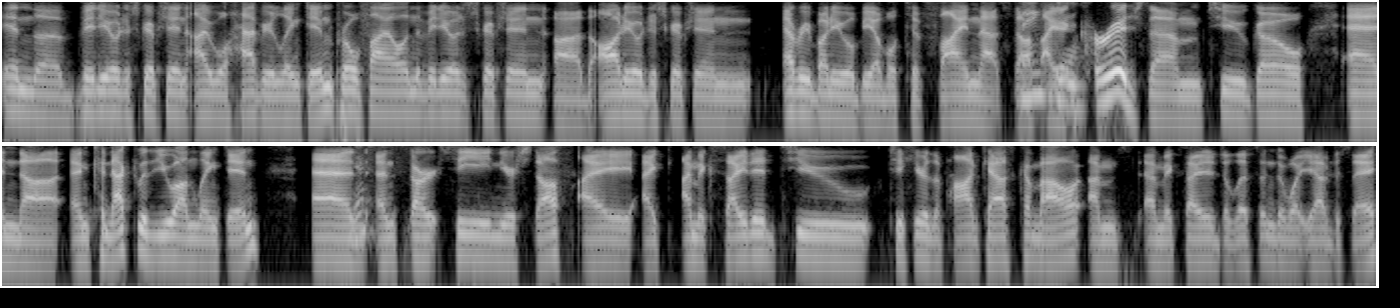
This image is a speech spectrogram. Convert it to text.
in the video description. I will have your LinkedIn profile in the video description, uh, the audio description. Everybody will be able to find that stuff. I encourage them to go and uh, and connect with you on LinkedIn and yes. and start seeing your stuff. I, I I'm excited to to hear the podcast come out. I'm I'm excited to listen to what you have to say.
